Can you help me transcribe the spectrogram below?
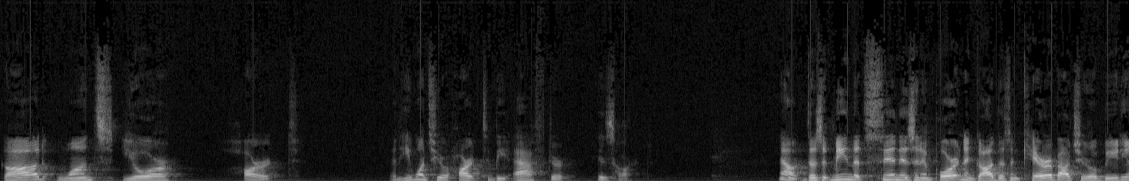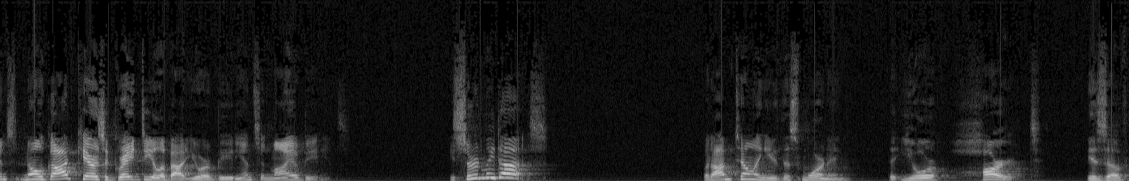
God wants your heart, and He wants your heart to be after His heart. Now, does it mean that sin isn't important and God doesn't care about your obedience? No, God cares a great deal about your obedience and my obedience. He certainly does. But I'm telling you this morning that your heart is of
